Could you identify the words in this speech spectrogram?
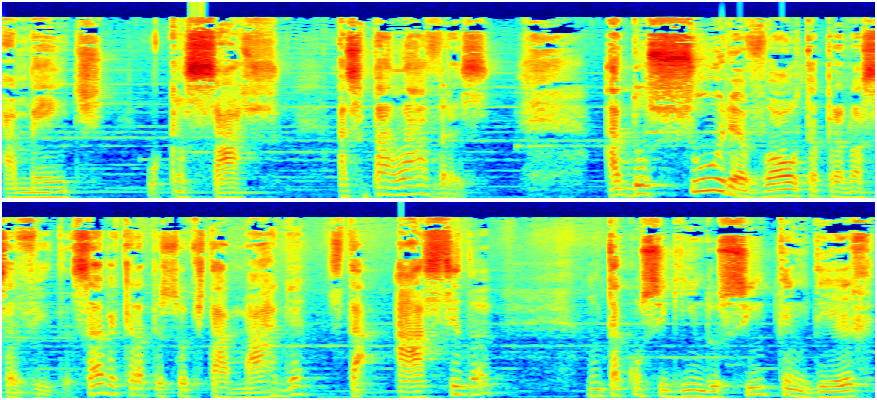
a mente, o cansaço, as palavras, a doçura volta para a nossa vida. Sabe aquela pessoa que está amarga, está ácida, não está conseguindo se entender.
